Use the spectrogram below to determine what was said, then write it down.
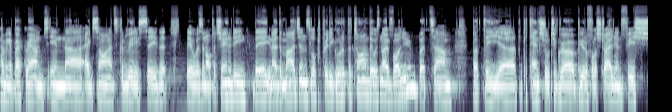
having a background in uh, ag science, could really see that there was an opportunity there. You know, the margins looked pretty good at the time. There was no volume, but um, but the uh, the potential to grow a beautiful Australian fish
